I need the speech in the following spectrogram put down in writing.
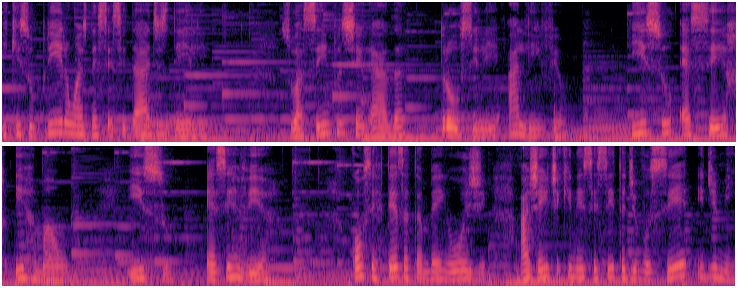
e que supriram as necessidades dele. Sua simples chegada trouxe-lhe alívio. Isso é ser irmão, isso é servir. Com certeza também hoje há gente que necessita de você e de mim.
